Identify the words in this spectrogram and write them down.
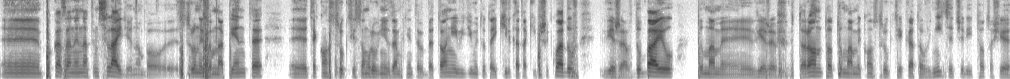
e, pokazane na tym slajdzie, no bo struny są napięte, te konstrukcje są również zamknięte w betonie. Widzimy tutaj kilka takich przykładów. Wieża w Dubaju, tu mamy wieżę w Toronto, tu mamy konstrukcję kratownicy, czyli to, co się,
